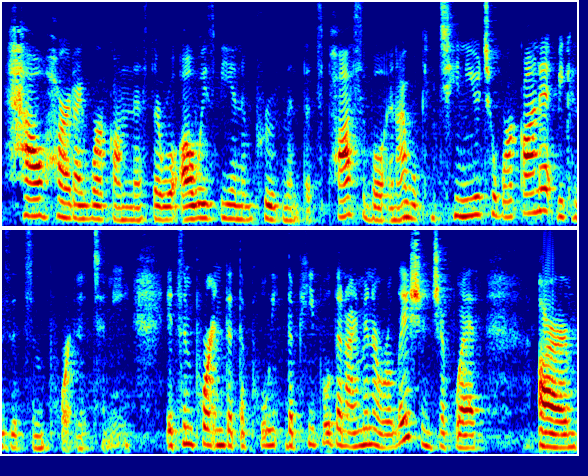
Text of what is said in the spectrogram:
how hard I work on this. There will always be an improvement that's possible, and I will continue to work on it because it's important to me. It's important that the, poli- the people that I'm in a relationship with are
